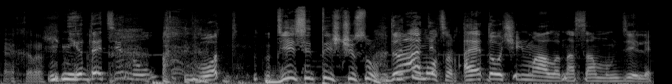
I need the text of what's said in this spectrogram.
Хорошо. Не дотянул. Вот. 10 тысяч часов. Да, ты Моцарт. а это очень мало на самом деле.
